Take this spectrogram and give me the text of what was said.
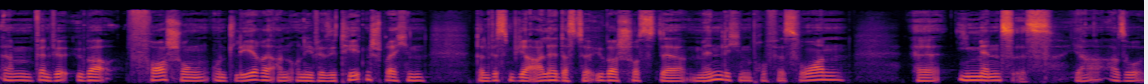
Ähm, wenn wir über Forschung und Lehre an Universitäten sprechen, dann wissen wir alle, dass der Überschuss der männlichen Professoren äh, immens ist. Ja, also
